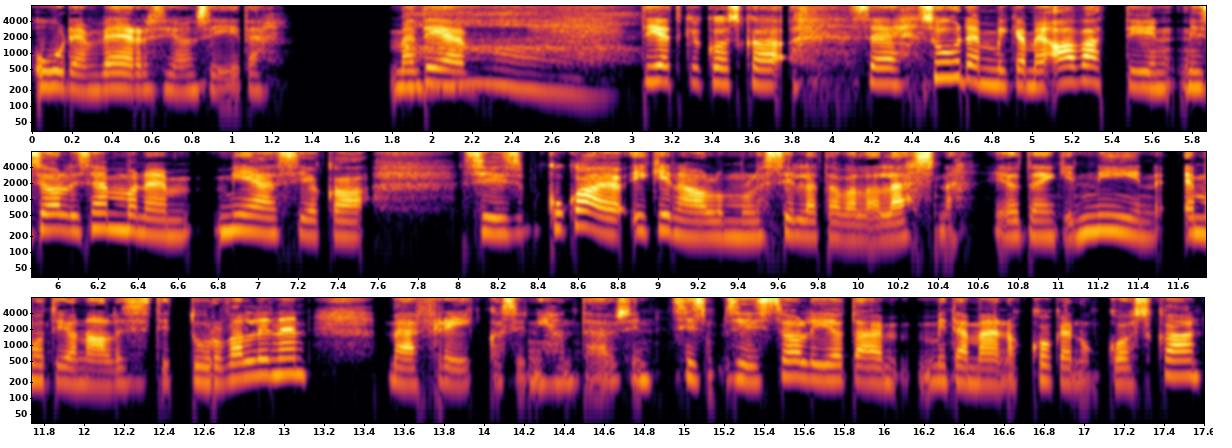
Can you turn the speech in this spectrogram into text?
uuden version siitä. Mä en tiedä, tiedätkö, koska se suhde, mikä me avattiin, niin se oli semmoinen mies, joka siis kukaan ei ole ikinä ollut mulle sillä tavalla läsnä ja jotenkin niin emotionaalisesti turvallinen. Mä friikkasin ihan täysin. Siis, siis se oli jotain, mitä mä en ole kokenut koskaan.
